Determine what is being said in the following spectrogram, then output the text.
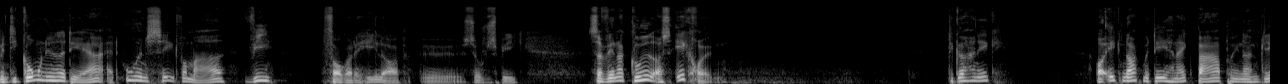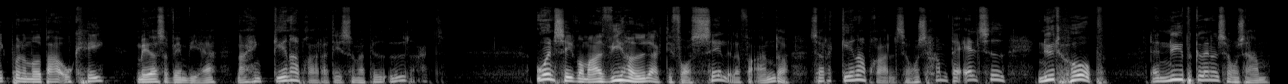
Men de gode nyheder, det er, at uanset hvor meget vi fucker det hele op, øh, so to speak, så vender Gud os ikke ryggen. Det gør han ikke. Og ikke nok med det, han er ikke bare på en, han bliver ikke på en måde bare okay med os og hvem vi er. Nej, han genopretter det, som er blevet ødelagt. Uanset hvor meget vi har ødelagt det for os selv eller for andre, så er der genoprettelse hos ham. Der er altid nyt håb. Der er en ny begyndelse hos ham.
